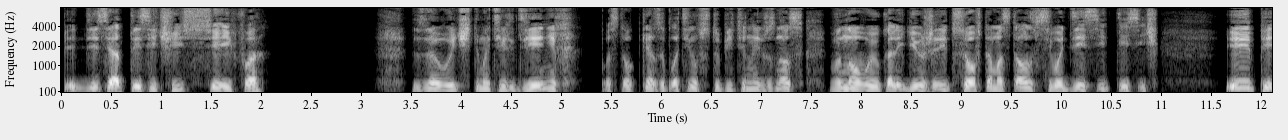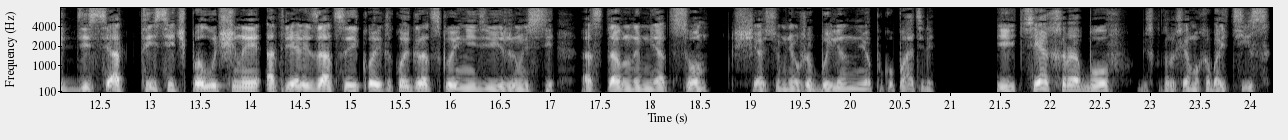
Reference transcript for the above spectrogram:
Пятьдесят тысяч из сейфа. За вычетом этих денег, после того, как я заплатил вступительный взнос в новую коллегию жрецов, там осталось всего десять тысяч — и пятьдесят тысяч, полученные от реализации кое-какой городской недвижимости, оставленной мне отцом. К счастью, у меня уже были на нее покупатели. И тех рабов, без которых я мог обойтись,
